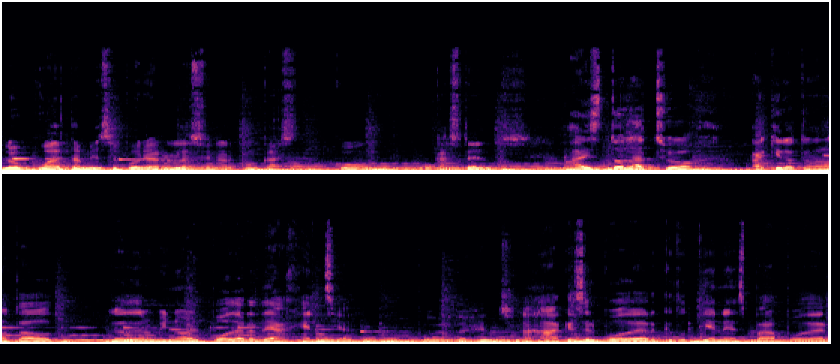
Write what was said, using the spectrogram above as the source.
Lo cual también se podría relacionar con, cas- con Castells. A esto la Tour, aquí lo tengo anotado, lo denominó el poder de agencia. Poder de agencia. Ajá, que es el poder que tú tienes para poder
